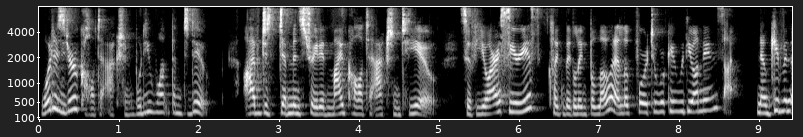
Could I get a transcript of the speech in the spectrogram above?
what is your call to action? What do you want them to do? I've just demonstrated my call to action to you. So if you are serious, click the link below and I look forward to working with you on the inside. Now, given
